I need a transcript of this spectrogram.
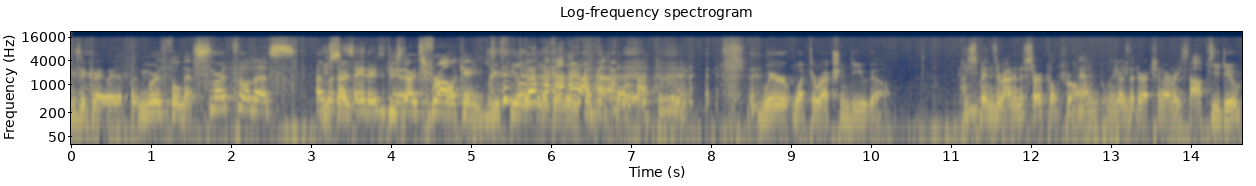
is a great way to put it. Mirthfulness. Mirthfulness. As You what start- the satyrs do. He starts frolicking. You feel a bit of relief. Where? What direction do you go? He spins going to around in a circle draw my and blade. goes the direction wherever he stops. You do?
